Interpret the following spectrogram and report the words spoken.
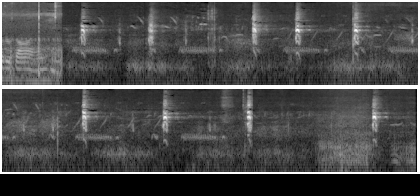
that are dying.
